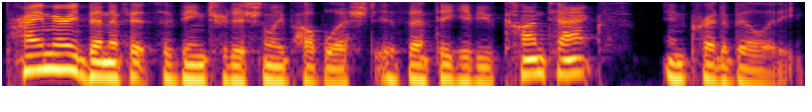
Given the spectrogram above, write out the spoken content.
primary benefits of being traditionally published is that they give you contacts and credibility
